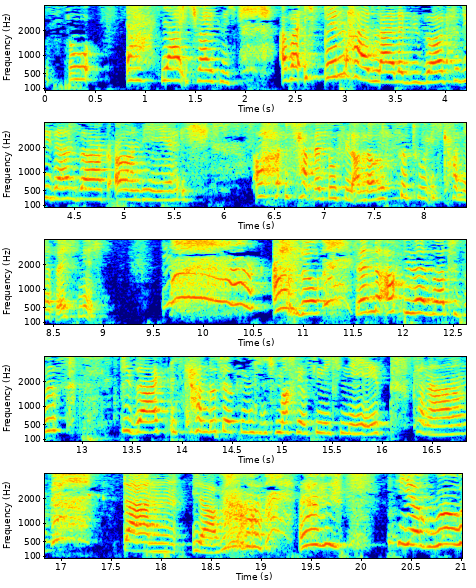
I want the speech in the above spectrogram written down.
So, ach, ja, ich weiß nicht. Aber ich bin halt leider die Sorte, die dann sagt, oh nee, ich, oh, ich habe jetzt so viel anderes zu tun, ich kann jetzt echt nicht. Also, wenn du auch dieser Sorte bist, die sagt, ich kann das jetzt nicht, ich mache jetzt nicht, nee, pf, keine Ahnung, dann, ja. ähm, hier, wow,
